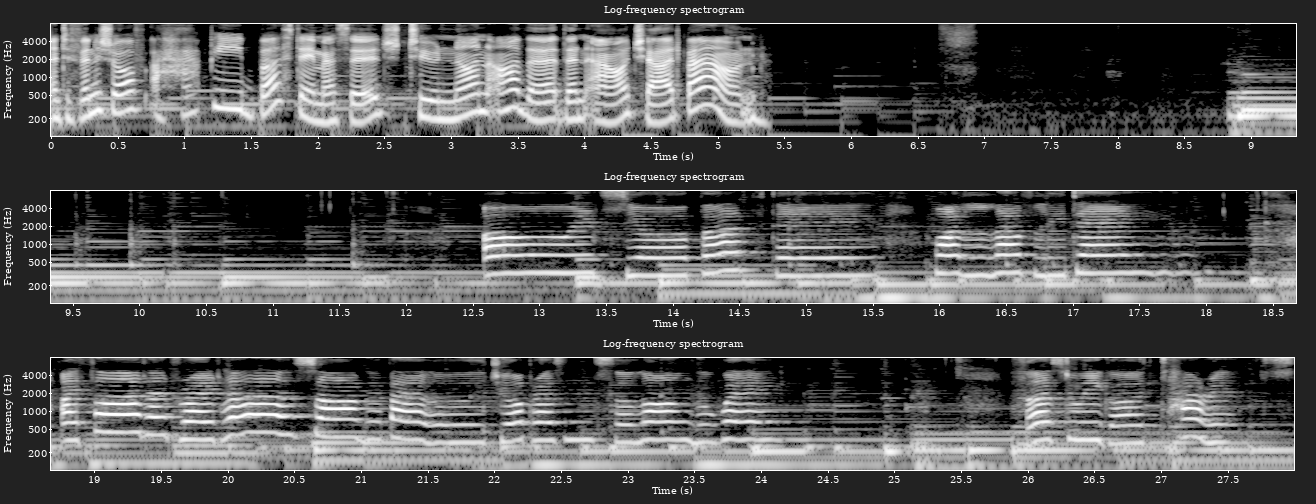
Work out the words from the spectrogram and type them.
And to finish off, a happy birthday message to none other than our Chad Bown. Oh, it's your birthday. What a lovely day. I thought I'd write a song about your presence along the way. First, we got tariffs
